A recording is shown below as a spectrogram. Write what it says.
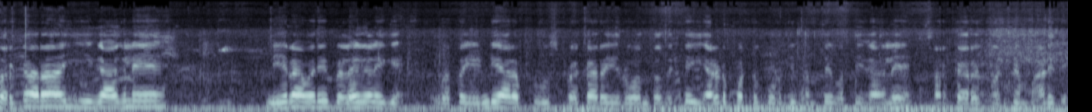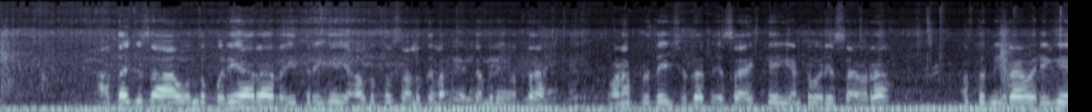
ಸರ್ಕಾರ ಈಗಾಗಲೇ ನೀರಾವರಿ ಬೆಳೆಗಳಿಗೆ ಇವತ್ತು N D R F rules ಪ್ರಕಾರ ಇರುವಂಥದ್ದಕ್ಕೆ ಎರಡು ಪಟ್ಟು ಕೊಡ್ತೀವಿ ಅಂತ ಇವತ್ತು ಈಗಾಗಲೇ ಸರ್ಕಾರ ಘೋಷಣೆ ಮಾಡಿದೆ. ಆದಾಗ್ಯೂ ಸಹ ಒಂದು ಪರಿಹಾರ ರೈತರಿಗೆ ಯಾವುದಕ್ಕೂ ಸಾಲದಿಲ್ಲ. ಯಾಕಂದರೆ ಇವತ್ತು ಒಣ ಪ್ರದೇಶದ ಬೇಸಾಯಕ್ಕೆ ಎಂಟೂವರೆ ಸಾವಿರ ಮತ್ತು ನೀರಾವರಿಗೆ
